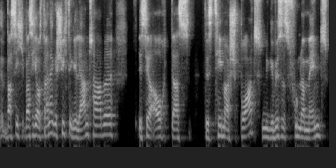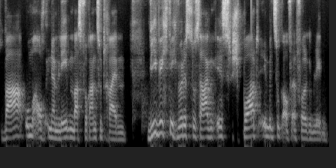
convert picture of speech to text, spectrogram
was ich, was ich aus deiner Geschichte gelernt habe, ist ja auch, dass das Thema Sport ein gewisses Fundament war, um auch in deinem Leben was voranzutreiben. Wie wichtig würdest du sagen, ist Sport in Bezug auf Erfolg im Leben?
